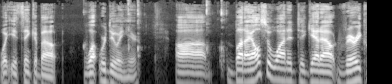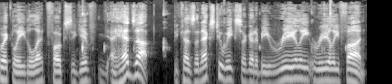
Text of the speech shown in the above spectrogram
what you think about what we're doing here uh, but i also wanted to get out very quickly to let folks to give a heads up because the next two weeks are going to be really, really fun.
